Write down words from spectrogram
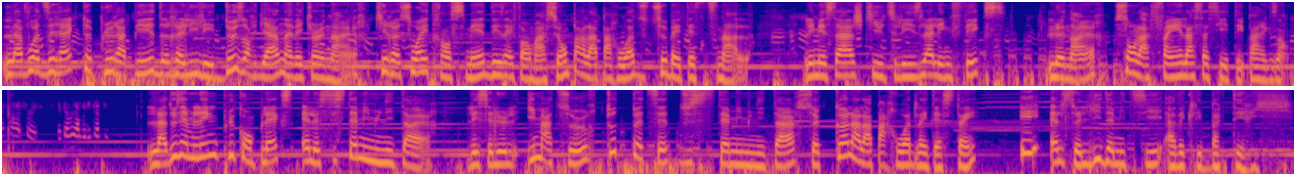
La voie directe, plus rapide, relie les deux organes avec un nerf qui reçoit et transmet des informations par la paroi du tube intestinal. Les messages qui utilisent la ligne fixe, le nerf, sont la faim, la satiété, par exemple. La deuxième ligne, plus complexe, est le système immunitaire. Les cellules immatures, toutes petites du système immunitaire, se collent à la paroi de l'intestin et elles se lient d'amitié avec les bactéries.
